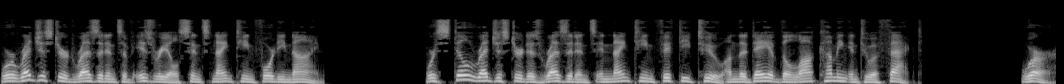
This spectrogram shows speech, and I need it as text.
Were registered residents of Israel since 1949 were still registered as residents in 1952 on the day of the law coming into effect. Were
